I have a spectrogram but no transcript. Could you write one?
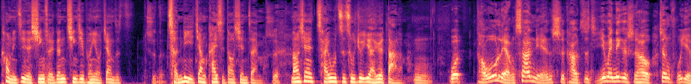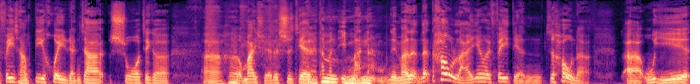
靠你自己的薪水跟亲戚朋友这样子是的，成立，这样开始到现在嘛。是，然后现在财务支出就越来越大了嘛。嗯，我头两三年是靠自己，因为那个时候政府也非常避讳人家说这个呃 卖血的事件，对他们隐瞒了，嗯隐瞒了。那后来因为非典之后呢，呃，无疑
